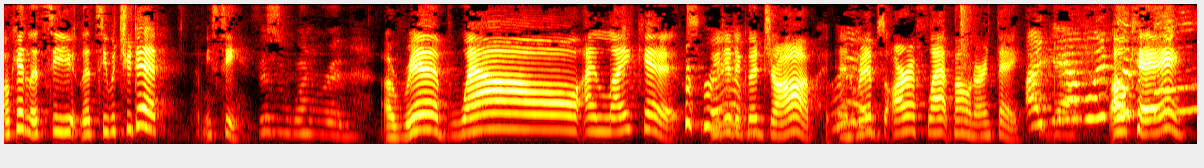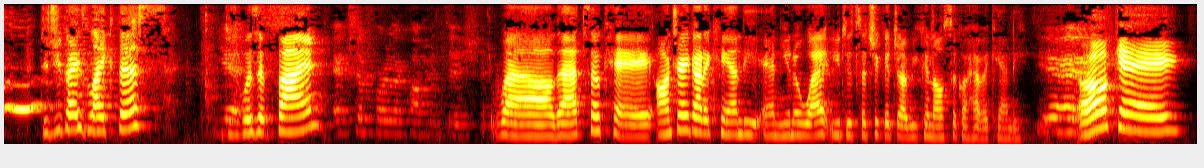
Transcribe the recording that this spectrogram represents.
Okay, let's see let's see what you did. Let me see. This is one rib. A rib. Wow. I like it. You did a good job. And ribs are a flat bone, aren't they? I Oh. can't believe Okay. Did you guys like this? Yes. Was it fun? Except for the competition. Well, that's okay. Andre got a candy, and you know what? You did such a good job. You can also go have a candy. Yeah. Okay.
